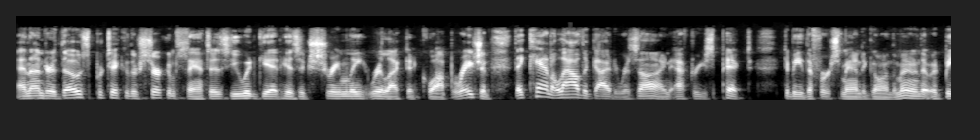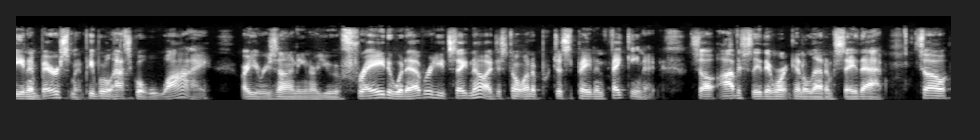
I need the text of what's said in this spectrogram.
And under those particular circumstances, you would get his extremely reluctant cooperation. They can't allow the guy to resign after he's picked to be the first man to go on the moon. That would be an embarrassment. People will ask, well, why? Are you resigning? Are you afraid or whatever? He'd say, no, I just don't want to participate in faking it. So obviously they weren't going to let him say that. So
